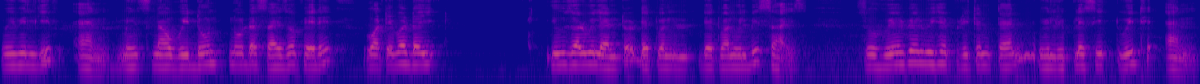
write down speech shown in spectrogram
we will give n. Means now we don't know the size of array. Whatever the user will enter that one that one will be size. So wherever we have written 10 we will replace it with n.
